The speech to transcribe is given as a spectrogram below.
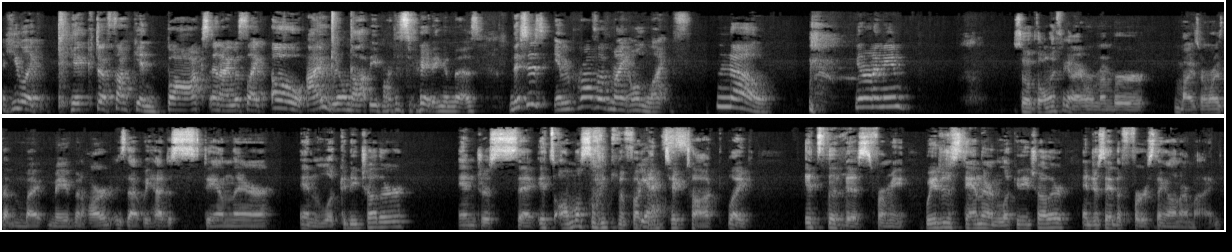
he like kicked a fucking box, and I was like, oh, I will not be participating in this. This is improv of my own life. No, you know what I mean? So the only thing I remember Meisner wise that might, may have been hard is that we had to stand there and look at each other and just say it's almost like the fucking Yes. TikTok. Like it's the this for me. We had to just stand there and look at each other and just say the first thing on our mind.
